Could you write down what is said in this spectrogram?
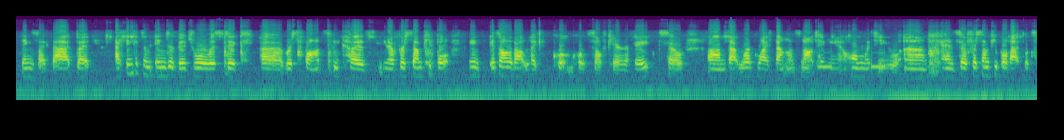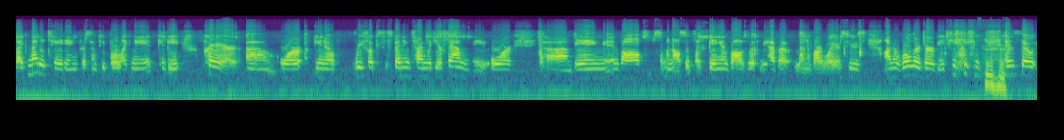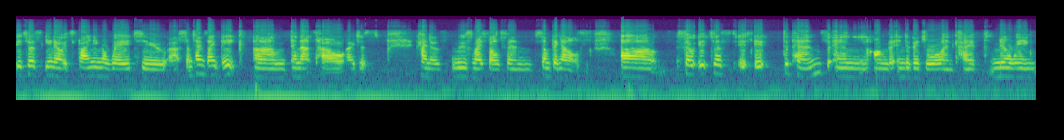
things like that. But I think it's an individualistic uh, response because you know for some people, I mean, it's all about like quote unquote self care, right? So um, that work life balance, not taking it home with you, um, and so for some people that looks like meditating. For some people like me, it could be prayer um, or you know refocus spending time with your family or uh, being involved someone else it's like being involved with we have a, one of our lawyers who's on a roller derby team. And so it's just you know it's finding a way to uh, sometimes i bake um, and that's how i just kind of lose myself in something else. Um, so it just it, it depends and on the individual and kind of knowing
